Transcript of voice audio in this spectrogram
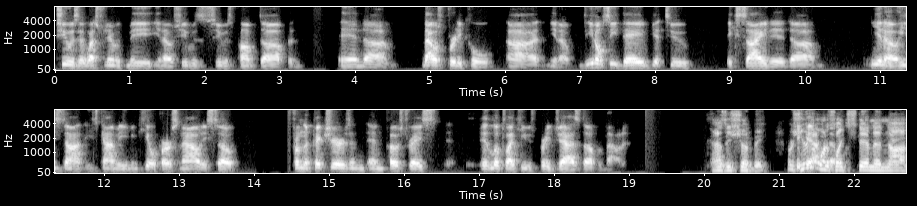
she was at West Virginia with me. You know, she was she was pumped up, and and um, that was pretty cool. Uh, you know, you don't see Dave get too excited. Um, you know, he's not. He's kind of even keel personality. So from the pictures and, and post race, it looked like he was pretty jazzed up about it as he should be. Or you yeah, know what it's like standing uh,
